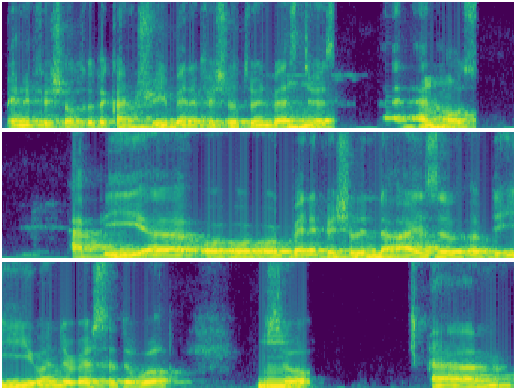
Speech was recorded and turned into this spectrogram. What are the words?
beneficial to the country beneficial to investors mm-hmm. and, and mm-hmm. also happy uh, or, or, or, beneficial in the eyes of, of the eu and the rest of the world mm. so um,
